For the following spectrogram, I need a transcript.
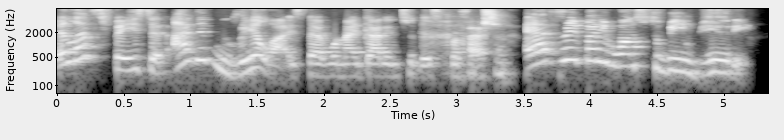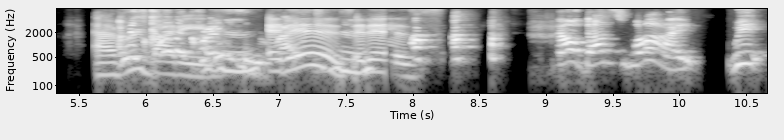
and let's face it i didn't realize that when i got into this profession everybody wants to be in beauty mean, it's kinda Everybody. crazy, mm-hmm. It right? is. It is. now that's why we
